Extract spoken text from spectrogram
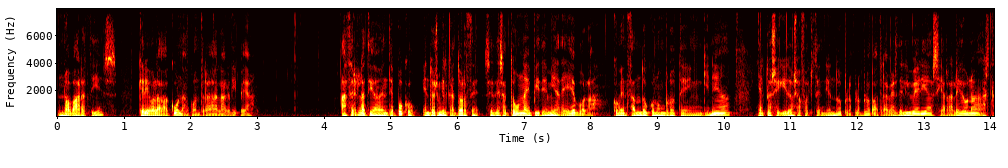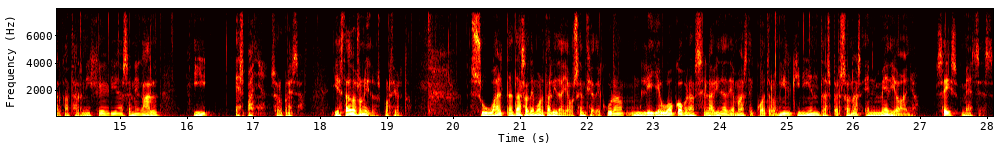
Novartis creó la vacuna contra la gripe A. Hace relativamente poco, en 2014, se desató una epidemia de ébola, comenzando con un brote en Guinea y acto seguido se fue extendiendo a través de Liberia, Sierra Leona, hasta alcanzar Nigeria, Senegal y España, sorpresa. Y Estados Unidos, por cierto. Su alta tasa de mortalidad y ausencia de cura le llevó a cobrarse la vida de más de 4.500 personas en medio año, seis meses.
